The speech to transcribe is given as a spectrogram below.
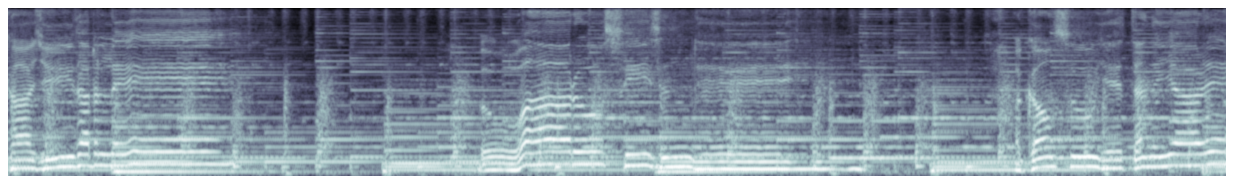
ခါရေသာတလဲဘဝရောစီဇန်နေအကောင်ဆိုရဲ့တန်တရားရဲ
